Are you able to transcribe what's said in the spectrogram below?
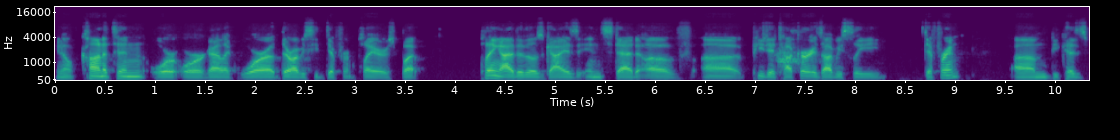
you know, Connaughton or or a guy like Nwora. They're obviously different players, but playing either of those guys instead of uh, PJ Tucker is obviously different um, because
